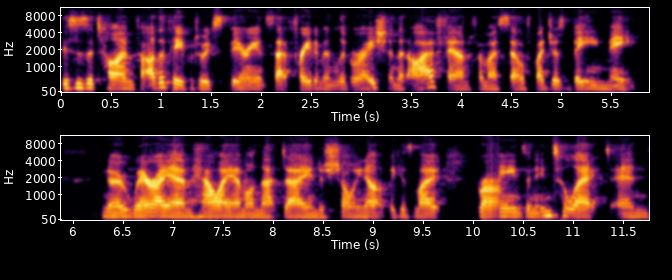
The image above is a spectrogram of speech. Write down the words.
this is a time for other people to experience that freedom and liberation that I've found for myself by just being me, you know, where I am, how I am on that day, and just showing up because my brains and intellect and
